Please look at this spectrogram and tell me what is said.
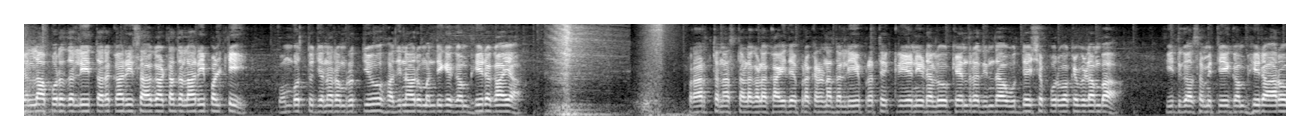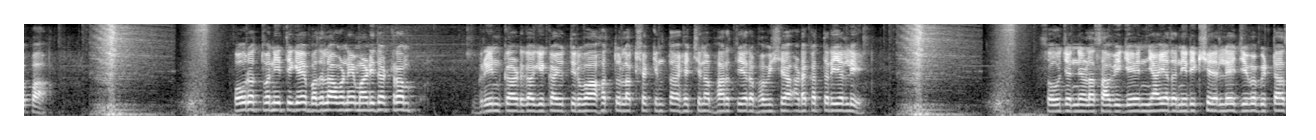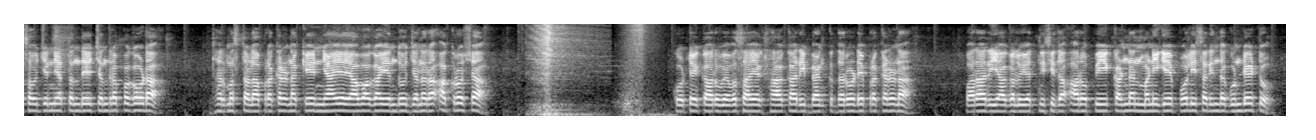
ಯಲ್ಲಾಪುರದಲ್ಲಿ ತರಕಾರಿ ಸಾಗಾಟದ ಲಾರಿ ಪಲ್ಟಿ. ಒಂಬತ್ತು ಜನರ ಮೃತ್ಯು, ಹದಿನಾರು ಮಂದಿಗೆ ಗಂಭೀರ ಗಾಯ. ಪ್ರಾರ್ಥನಾ ಸ್ಥಳಗಳ ಕಾಯ್ದೆ ಪ್ರಕರಣದಲ್ಲಿ ಪ್ರತಿಕ್ರಿಯೆ ನೀಡಲು ಕೇಂದ್ರದಿಂದ ಉದ್ದೇಶಪೂರ್ವಕ ವಿಳಂಬ. ಈದ್ಗಾ ಸಮಿತಿ ಗಂಭೀರ ಆರೋಪ. ಪೌರತ್ವ ನೀತಿಗೆ ಬದಲಾವಣೆ ಮಾಡಿದ ಟ್ರಂಪ್. ಗ್ರೀನ್ ಕಾರ್ಡ್ಗಾಗಿ ಕಾಯುತ್ತಿರುವ ಹತ್ತು ಲಕ್ಷಕ್ಕಿಂತ ಹೆಚ್ಚಿನ ಭಾರತೀಯರ ಭವಿಷ್ಯ ಅಡಕತ್ತರಿಯಲ್ಲಿ. ಸೌಜನ್ಯಳ ಸಾವಿಗೆ ನ್ಯಾಯದ ನಿರೀಕ್ಷೆಯಲ್ಲೇ ಜೀವ ಬಿಟ್ಟ ಸೌಜನ್ಯ ತಂದೆ ಚಂದ್ರಪ್ಪಗೌಡ. ಧರ್ಮಸ್ಥಳ ಪ್ರಕರಣಕ್ಕೆ ನ್ಯಾಯ ಯಾವಾಗ ಎಂದು ಜನರ ಆಕ್ರೋಶ. ಕೋಟೆಕಾರು ವ್ಯವಸಾಯ ಸಹಕಾರಿ ಬ್ಯಾಂಕ್ ದರೋಡೆ ಪ್ರಕರಣ. ಪರಾರಿಯಾಗಲು ಯತ್ನಿಸಿದ ಆರೋಪಿ ಕಣ್ಣನ್ ಮಣಿಗೆ ಪೊಲೀಸರಿಂದ ಗುಂಡೇಟು.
